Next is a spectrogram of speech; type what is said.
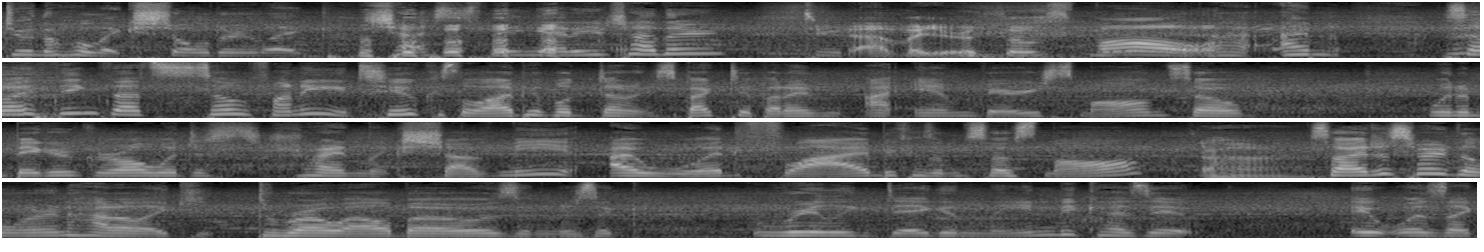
doing the whole like shoulder like chest thing at each other. Dude, Abba, you're so small. Uh, I'm so I think that's so funny too because a lot of people don't expect it, but I'm I am very small, and so when a bigger girl would just try and like shove me, I would fly because I'm so small. Uh-huh. So I just started to learn how to like throw elbows and just like really dig and lean because it it was like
